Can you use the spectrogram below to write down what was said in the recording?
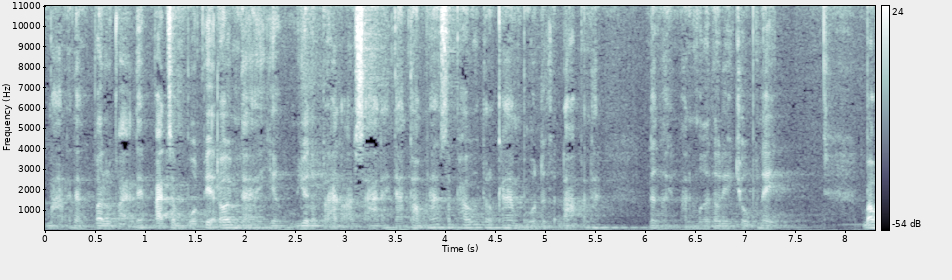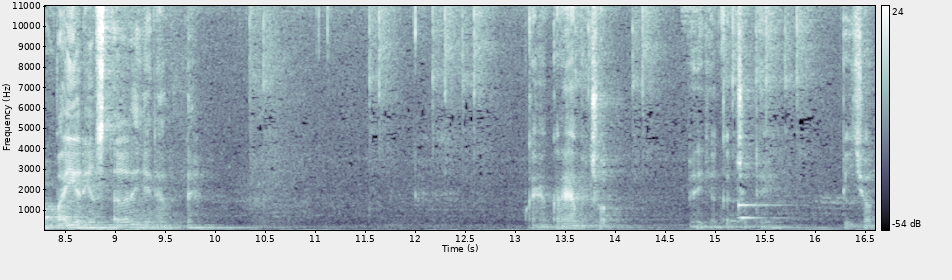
ក្បាលតែ7ល្បែទេ89%មិនតែយើងយកទៅប្រើក៏អត់ស្អាតដែរតាមធម្មតាសភៅត្រូវការ9ឬក៏10ណាហ្នឹងហើយបានមើលទៅរៀងចូលភ្នែកបើ8រៀងស្ទើរទេនិយាយទៅណាកាក្រាមួយឈុត ពេលយើងគិតឈុតទេ2ឈុត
